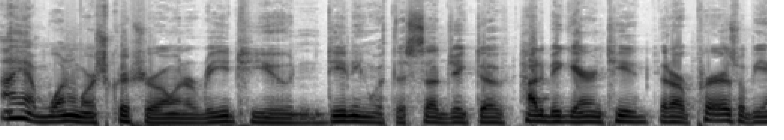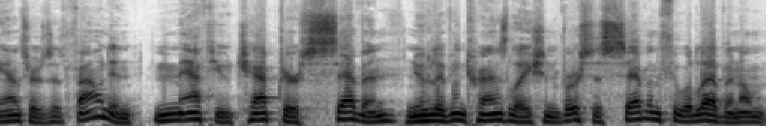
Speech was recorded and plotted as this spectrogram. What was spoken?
I have one more scripture I want to read to you dealing with the subject of how to be guaranteed that our prayers will be answered. It's found in Matthew chapter 7 7, New Living Translation, verses 7 through 11. I'll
